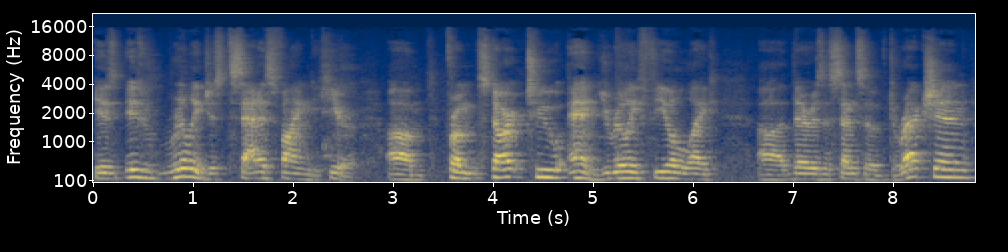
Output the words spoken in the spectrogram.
is is really just satisfying to hear. Um, from start to end, you really feel like uh, there is a sense of direction.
